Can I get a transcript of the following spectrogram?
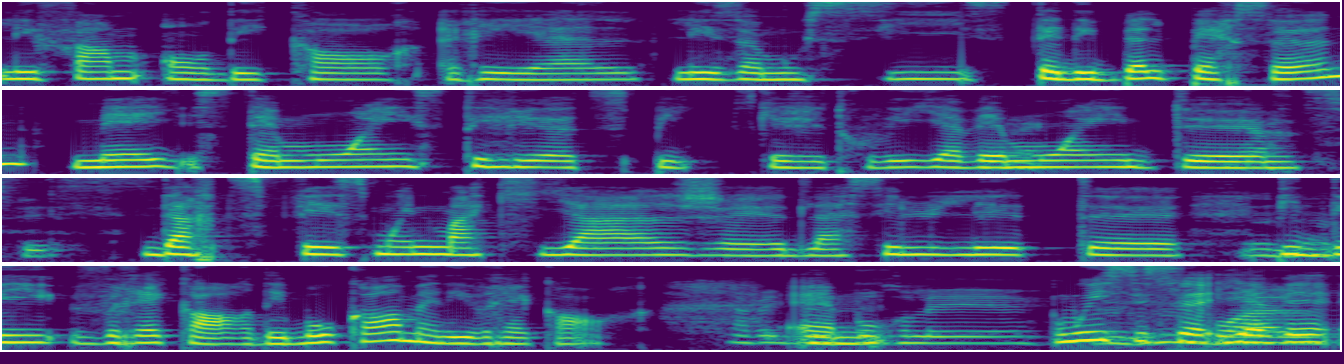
Les femmes ont des corps réels, les hommes aussi. C'était des belles personnes, mais c'était moins stéréotypé. Ce que j'ai trouvé, il y avait Ouais. moins de Artifice. d'artifice, moins de maquillage, euh, de la cellulite, euh, puis des vrais corps, des beaux corps, mais des vrais corps. Avec des Euh, bourrelets. Oui, c'est ça. Il y avait,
